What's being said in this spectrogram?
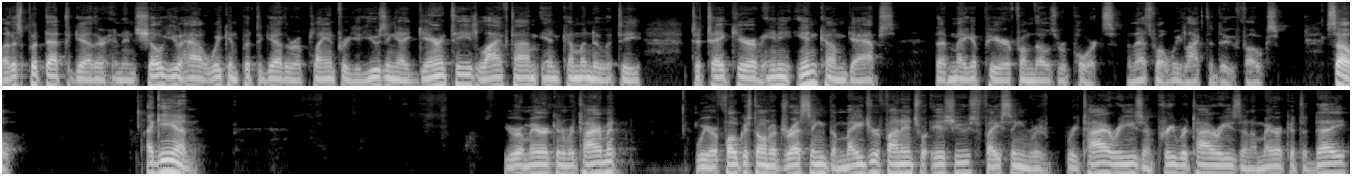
Let us put that together and then show you how we can put together a plan for you using a guaranteed lifetime income annuity to take care of any income gaps that may appear from those reports. And that's what we like to do, folks. So, again, your American retirement we are focused on addressing the major financial issues facing re- retirees and pre retirees in America today.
